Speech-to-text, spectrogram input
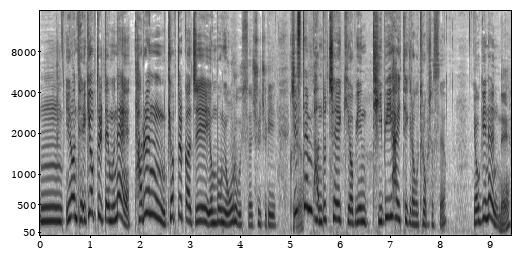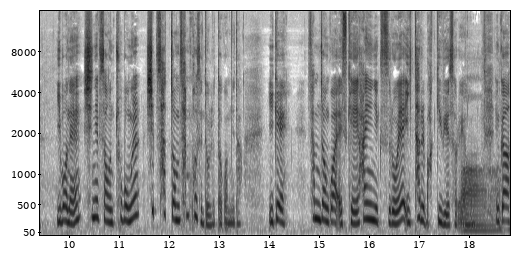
음, 이런 대기업들 때문에 다른 기업들까지 연봉이 오르고 있어요, 줄줄이. 그래요? 시스템 반도체 기업인 DB 하이텍이라고 들어보셨어요? 여기는 네. 이번에 신입사원 초봉을 14.3% 올렸다고 합니다. 이게 삼성과 SK 하이닉스로의 이탈을 막기 위해서래요. 아. 그러니까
